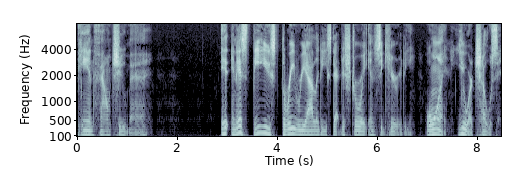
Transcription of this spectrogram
being found you, man. It, and it's these three realities that destroy insecurity. One, you are chosen.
